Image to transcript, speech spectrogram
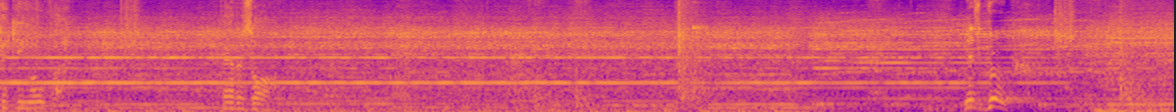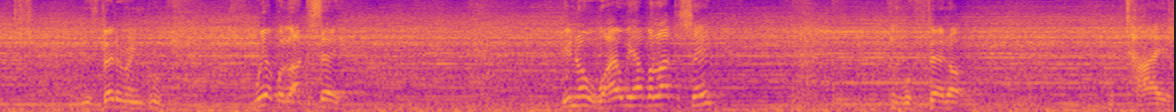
taking over. That is all. This group, this veteran group, we have a lot to say. You know why we have a lot to say? Because we're fed up. We're tired.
